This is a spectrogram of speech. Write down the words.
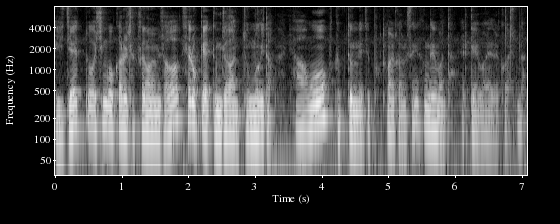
이제 또 신고가를 작성하면서 새롭게 등장한 종목이다. 향후 급등 내지 폭등할 가능성이 상당히 많다. 이렇게 봐야 될 것 같습니다.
